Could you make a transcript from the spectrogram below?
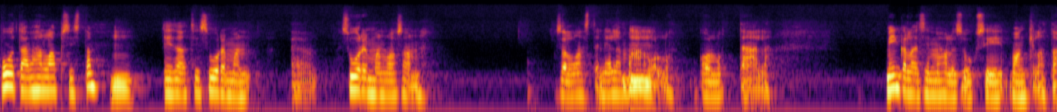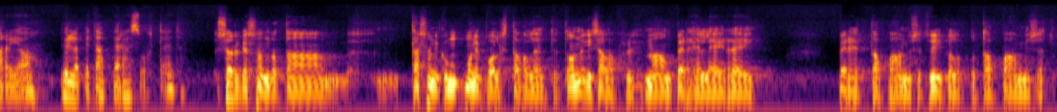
puhutaan vähän lapsista. Mm. Niin sä siis suurimman, suurimman osan, osan lasten elämää mm. ollut, ollut täällä. Minkälaisia mahdollisuuksia vankila tarjoaa ylläpitää perhesuhteita? Sörkäs on, tota, tässä on niin monipuolista tavalla, että on isälapryhmä, on perheleirejä, perhetapaamiset, viikonlopputapaamiset,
